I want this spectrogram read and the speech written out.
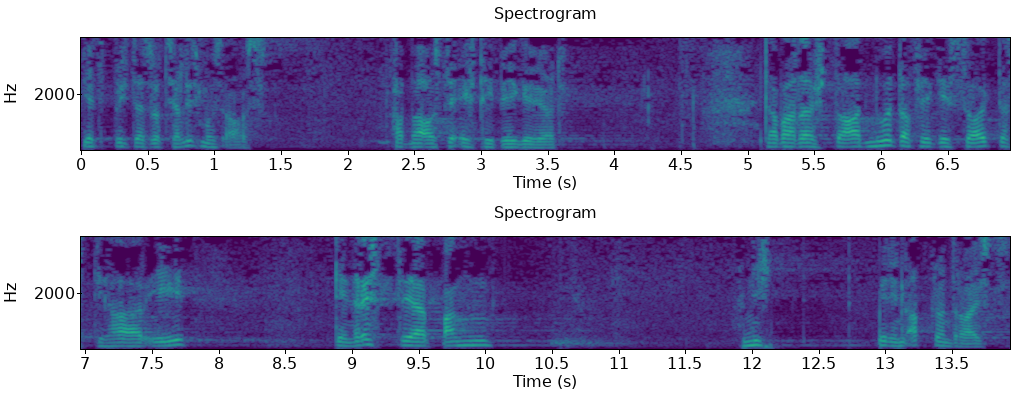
Jetzt bricht der Sozialismus aus. Hat man aus der FDP gehört. Dabei hat der Staat nur dafür gesorgt, dass die HRE den Rest der Banken nicht in den Abgrund reißt.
